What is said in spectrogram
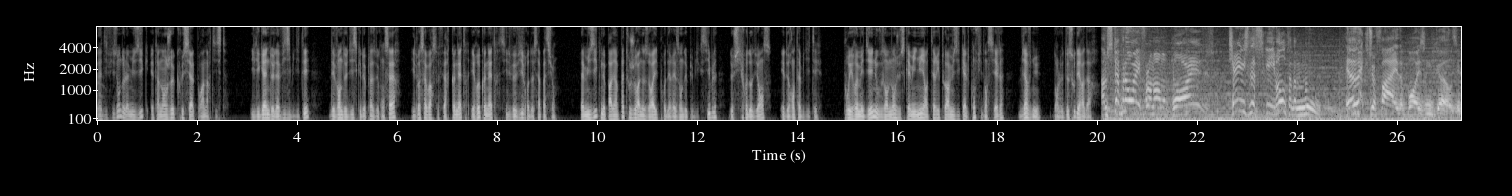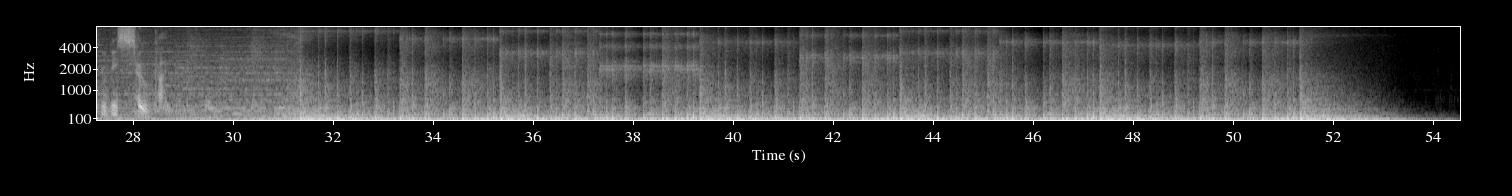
La diffusion de la musique est un enjeu crucial pour un artiste. Il y gagne de la visibilité, des ventes de disques et de places de concert, il doit savoir se faire connaître et reconnaître s'il veut vivre de sa passion. La musique ne parvient pas toujours à nos oreilles pour des raisons de public cible, de chiffres d'audience et de rentabilité. Pour y remédier, nous vous emmenons jusqu'à minuit en territoire musical confidentiel. Bienvenue dans le dessous des radars. I'm stepping away for a moment, boys. Change the scheme, alter the mood. Electrify the boys and girls if you'd be so kind.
